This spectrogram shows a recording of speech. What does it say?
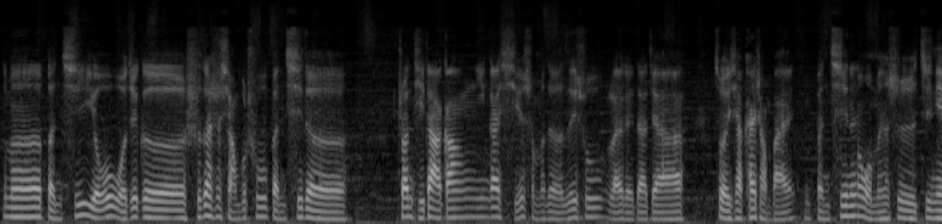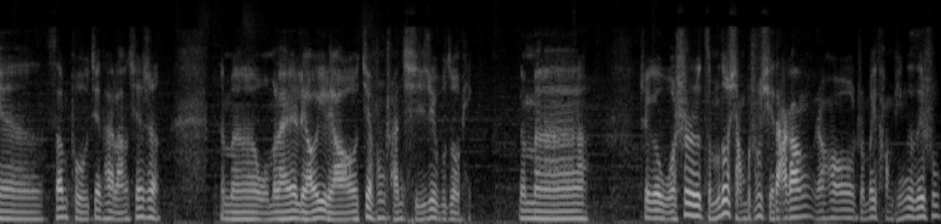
那么本期由我这个实在是想不出本期的专题大纲应该写什么的 Z 叔来给大家做一下开场白。本期呢，我们是纪念三浦健太郎先生。那么我们来聊一聊《剑锋传奇》这部作品。那么。这个我是怎么都想不出写大纲，然后准备躺平的 Z 叔。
